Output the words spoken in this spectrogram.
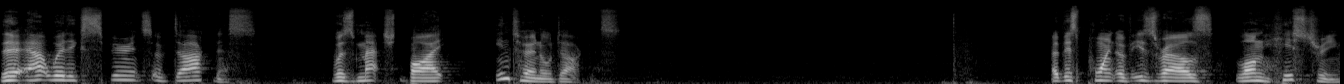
Their outward experience of darkness was matched by internal darkness. At this point of Israel's long history,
